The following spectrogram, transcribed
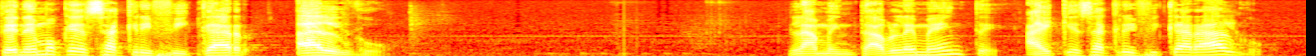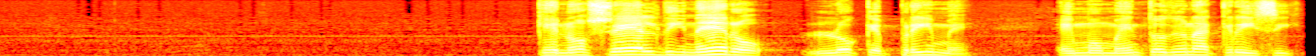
tenemos que sacrificar algo. Lamentablemente, hay que sacrificar algo. Que no sea el dinero lo que prime en momentos de una crisis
